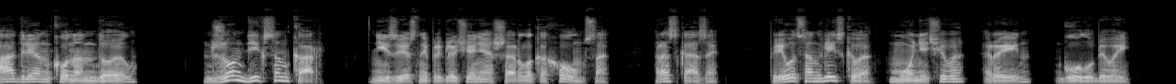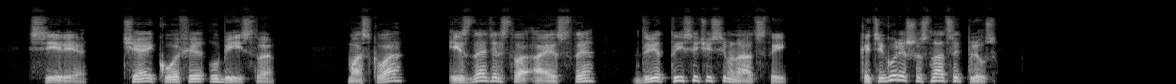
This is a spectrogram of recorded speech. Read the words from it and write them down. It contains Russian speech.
Адриан Конан Дойл, Джон Диксон Карр, Неизвестные приключения Шерлока Холмса, рассказы, перевод с английского Моничева, Рейн, Голубевой, Сирия, Чай, кофе, убийство. Москва, издательство АСТ, 2017. Категория 16+.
